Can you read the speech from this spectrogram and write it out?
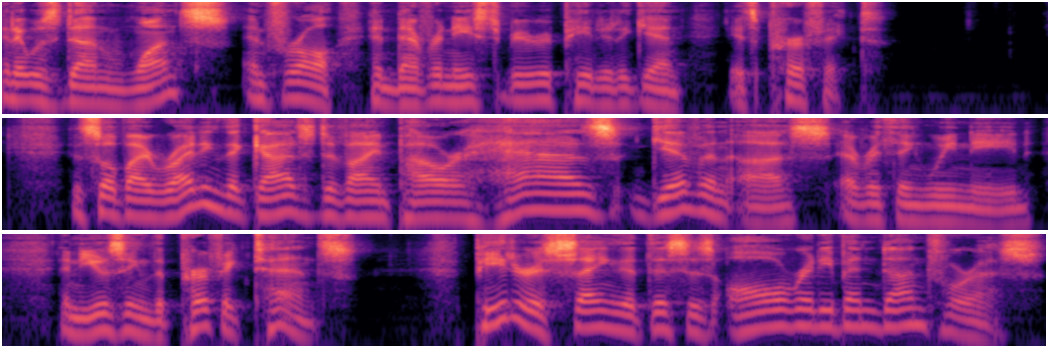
and it was done once and for all. It never needs to be repeated again. It's perfect. And so by writing that God's divine power has given us everything we need and using the perfect tense, Peter is saying that this has already been done for us.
